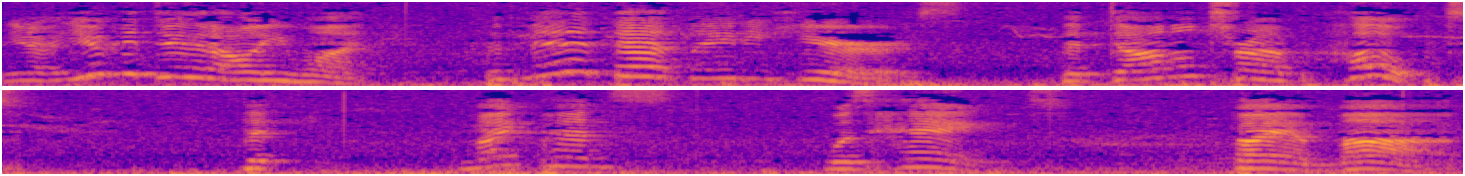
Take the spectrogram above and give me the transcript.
You know, you can do that all you want. The minute that lady hears that Donald Trump hoped that Mike Pence was hanged by a mob,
